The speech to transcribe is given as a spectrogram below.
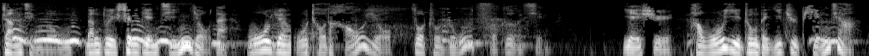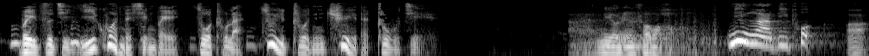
张景龙能对身边仅有的无冤无仇的好友做出如此恶行，也许他无意中的一句评价，为自己一贯的行为做出了最准确的注解。啊，没有人说不好，命案必破啊！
